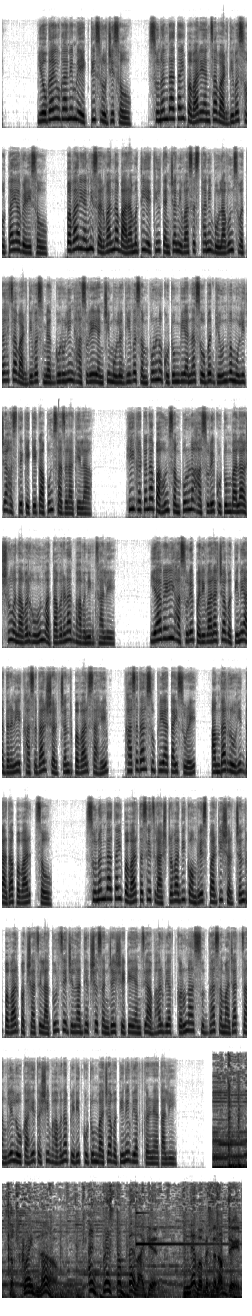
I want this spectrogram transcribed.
योगायोगाने मे एकतीस रोजी सौ. सुनंदाताई पवार यांचा वाढदिवस होता यावेळी सौ. पवार यांनी सर्वांना बारामती येथील त्यांच्या निवासस्थानी बोलावून स्वतःचा वाढदिवस म्यगगुरुलिंग हासुरे यांची मुलगी व संपूर्ण कुटुंबियांना सोबत घेऊन व मुलीच्या हस्ते केके कापून साजरा केला. ही घटना पाहून संपूर्ण हासुरे कुटुंबाला अश्रू अनावर होऊन वातावरणात भावनिक झाले. यावेळी हासुरे परिवाराच्या वतीने आदरणीय खासदार शरचंद पवार साहेब खासदार सुप्रियाताई सुळे आमदार रोहित दादा पवार सौ. सुनंदाताई पवार तसेच राष्ट्रवादी काँग्रेस पार्टी शरचंद पवार पक्षाचे लातूरचे जिल्हाध्यक्ष संजय शेटे यांचे आभार व्यक्त करून आज सुद्धा समाजात चांगले लोक आहेत अशी भावना पीडित कुटुंबाच्या वतीने व्यक्त करण्यात आली. Subscribe now and press the bell icon never miss an update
